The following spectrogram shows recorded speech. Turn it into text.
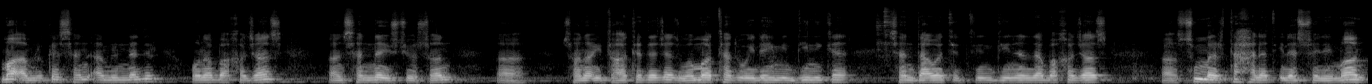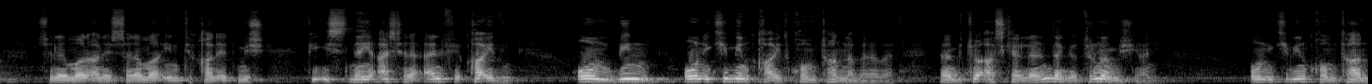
ma emrike sen emrin nedir ona bakacağız. Yani sen ne istiyorsan ha, sana itaat edeceğiz. Ve ma ted'u ileyhi min dinike sen davet ettiğin dinine de bakacağız. Sümme irtehalet ile Süleyman Süleyman Aleyhisselam'a intikal etmiş fi isney aşre elfi kaidin 10 bin 12 bin kaid komutanla beraber. Yani bütün askerlerini de götürmemiş yani. 12 bin komutan.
